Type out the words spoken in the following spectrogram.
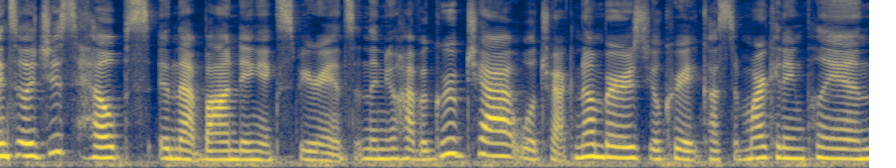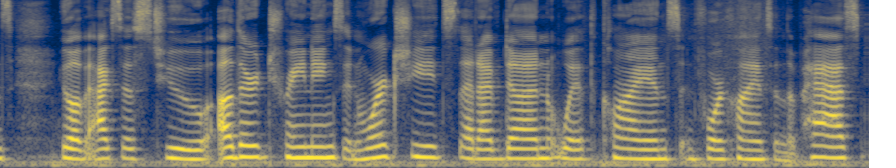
and so it just helps in that bonding experience. And then you'll have a group chat, we'll track numbers, you'll create custom marketing plans, you'll have access to other trainings and worksheets that I've done with clients and for clients in the past.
